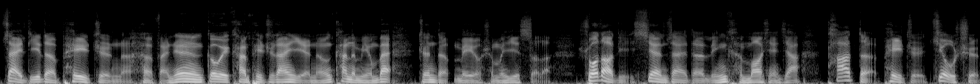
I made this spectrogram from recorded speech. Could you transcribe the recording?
再低的配置呢，反正各位看配置单也能看得明白，真的没有什么意思了。说到底，现在的林肯冒险家，它的配置就是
